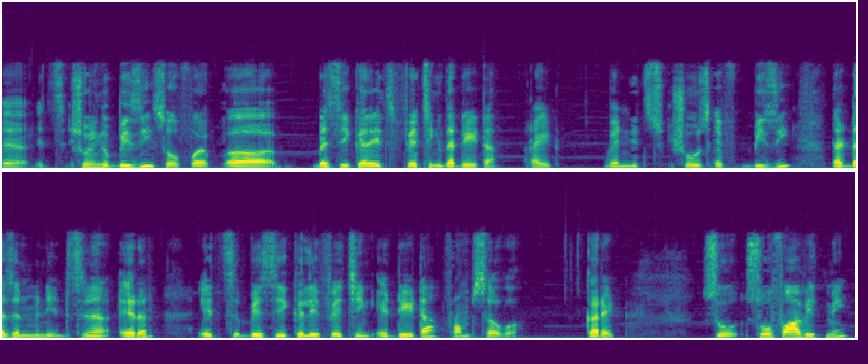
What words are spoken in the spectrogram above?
Uh, it's showing a busy so for uh, basically it's fetching the data right when it shows if busy that doesn't mean it's an error. It's basically fetching a data from server. Correct? So so far with me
